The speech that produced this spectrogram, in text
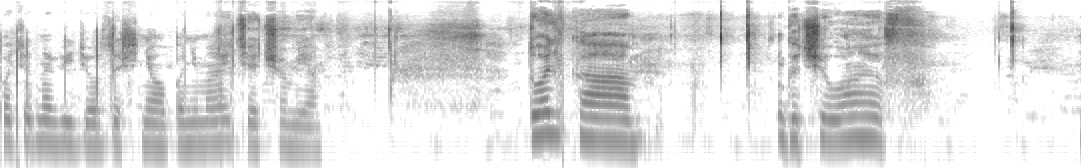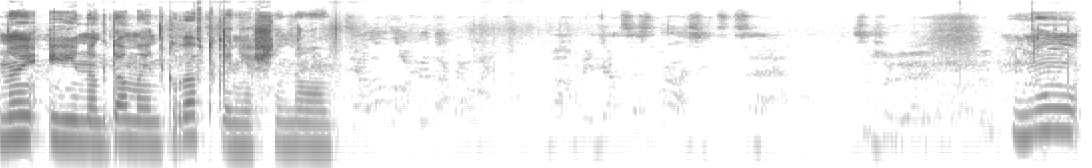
хоть одно видео заснял, понимаете, о чем я? Только Гачелаев, ну и иногда Майнкрафт, конечно, но... Ну,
